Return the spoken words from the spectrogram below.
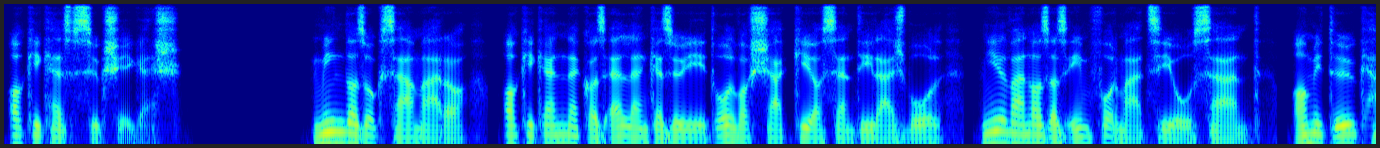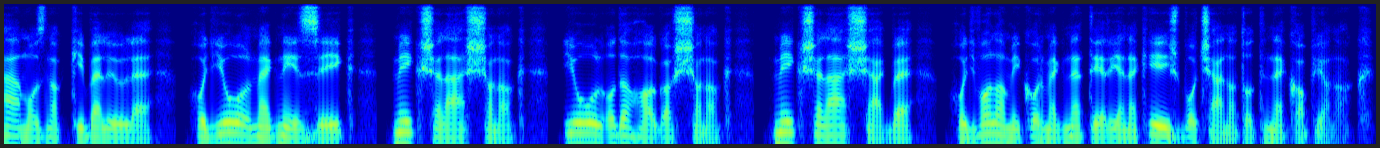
akikhez szükséges. Mindazok számára, akik ennek az ellenkezőjét olvassák ki a Szentírásból, nyilván az az információ szánt, amit ők hámoznak ki belőle, hogy jól megnézzék, mégse lássanak, jól odahallgassanak, mégse lássák be, hogy valamikor meg ne térjenek és bocsánatot ne kapjanak.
